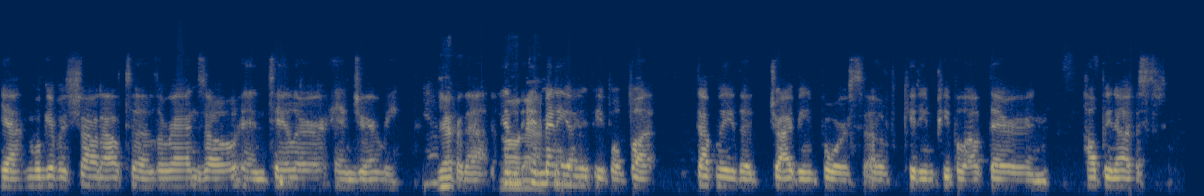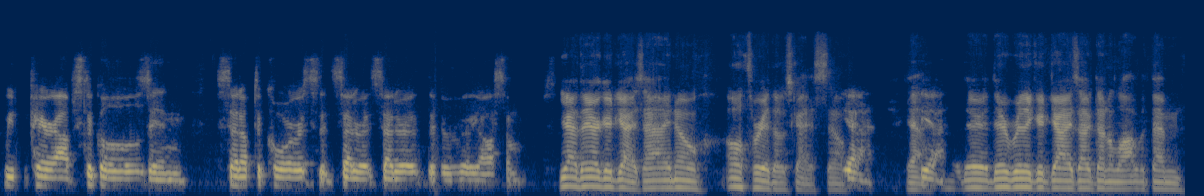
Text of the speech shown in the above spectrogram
yeah, and we'll give a shout out to Lorenzo and Taylor and Jeremy Yep. for that, and, Oh, yeah. and many other people. But definitely the driving force of getting people out there and helping us repair obstacles and set up the course, et cetera, et cetera. They're really awesome. Yeah, they are good guys. I I know all three of those guys. So Yeah, yeah, yeah. they're they're really good guys. I've done a lot with them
